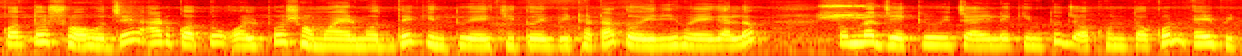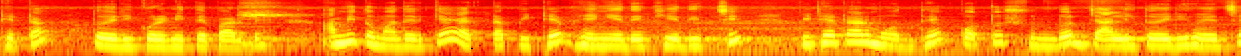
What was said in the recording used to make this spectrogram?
কত সহজে আর কত অল্প সময়ের মধ্যে কিন্তু এই চিতই পিঠাটা তৈরি হয়ে গেল। তোমরা যে কেউই চাইলে কিন্তু যখন তখন এই পিঠেটা তৈরি করে নিতে পারবে। আমি তোমাদেরকে একটা পিঠে ভেঙে দেখিয়ে দিচ্ছি। পিঠেটার মধ্যে কত সুন্দর জালি তৈরি হয়েছে।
